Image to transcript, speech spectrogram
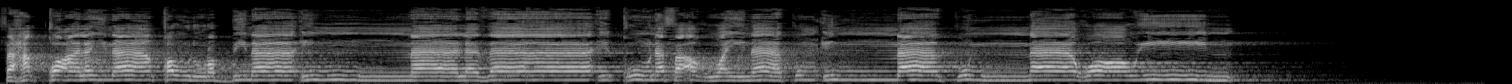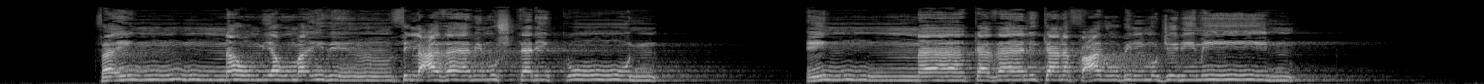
فحق علينا قول ربنا إنا لذائقون فأغويناكم إنا كنا غاوين. فإنهم يومئذ في العذاب مشتركون. إنا كذلك نفعل بالمجرمين.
